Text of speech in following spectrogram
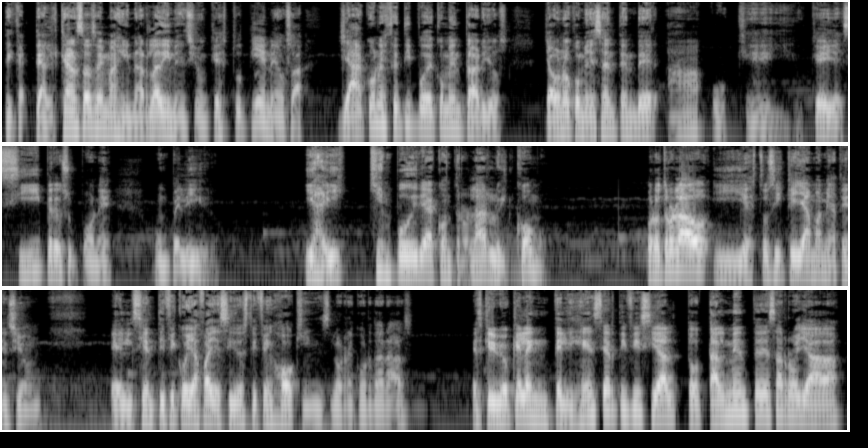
te, alcanzas a imaginar la dimensión que esto tiene. O sea, ya con este tipo de comentarios, ya uno comienza a entender, ah, ok, ok, sí presupone un peligro. Y ahí, ¿quién podría controlarlo y cómo? Por otro lado, y esto sí que llama mi atención, el científico ya fallecido Stephen Hawking, lo recordarás, escribió que la inteligencia artificial totalmente desarrollada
